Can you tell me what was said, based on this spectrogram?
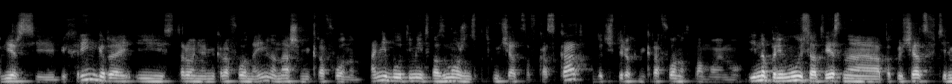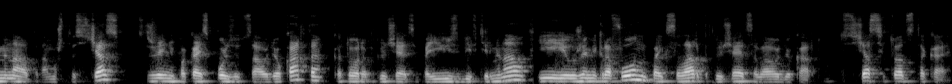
версии Бихрингера и стороннего микрофона, а именно нашим микрофоном. Они будут иметь возможность подключаться в каскад до четырех микрофонов, по-моему, и напрямую, соответственно, подключаться в терминал, потому что сейчас к сожалению, пока используется аудиокарта, которая подключается по USB в терминал, и уже микрофон по XLR подключается в аудиокарту. Сейчас ситуация такая.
